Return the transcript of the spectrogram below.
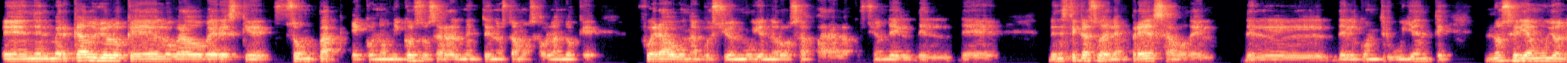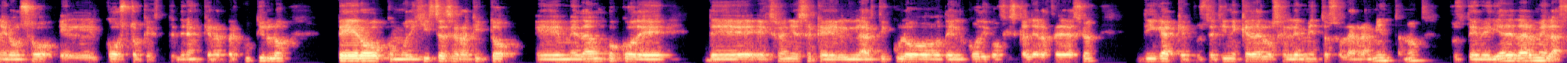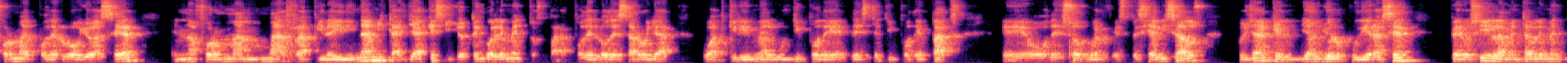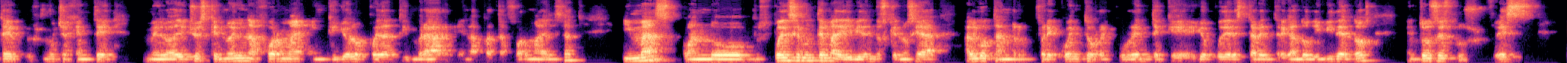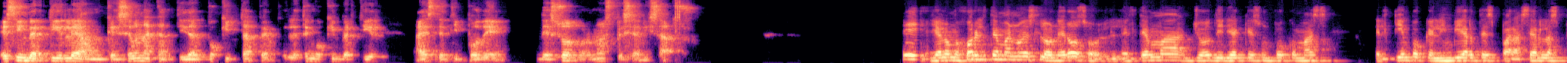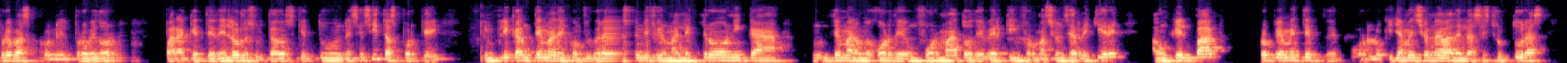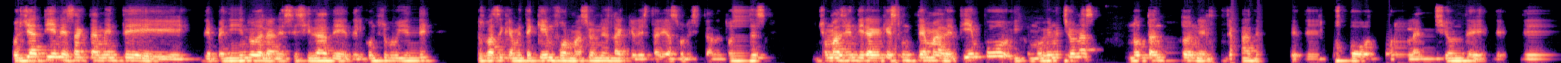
En el mercado yo lo que he logrado ver es que son packs económicos, o sea, realmente no estamos hablando que fuera una cuestión muy onerosa para la cuestión del, del de, en este caso de la empresa o del, del, del contribuyente no sería muy oneroso el costo que tendrían que repercutirlo, pero como dijiste hace ratito, eh, me da un poco de, de extrañeza que el artículo del Código Fiscal de la Federación diga que pues, te tiene que dar los elementos o la herramienta, ¿no? Pues debería de darme la forma de poderlo yo hacer en una forma más rápida y dinámica, ya que si yo tengo elementos para poderlo desarrollar o adquirirme algún tipo de, este tipo de packs eh, o de software especializados, pues ya que ya yo lo pudiera hacer, pero sí, lamentablemente, pues mucha gente me lo ha dicho, es que no hay una forma en que yo lo pueda timbrar en la plataforma del SAT. Y más cuando pues, puede ser un tema de dividendos que no sea algo tan frecuente o recurrente que yo pudiera estar entregando dividendos, entonces pues es, es invertirle, aunque sea una cantidad poquita, pero pues, le tengo que invertir a este tipo de, de software no especializados y a lo mejor el tema no es lo oneroso, el tema yo diría que es un poco más el tiempo que le inviertes para hacer las pruebas con el proveedor, para que te dé los resultados que tú necesitas, porque implica un tema de configuración de firma electrónica, un tema a lo mejor de un formato de ver qué información se requiere, aunque el PAC, propiamente eh, por lo que ya mencionaba de las estructuras, pues ya tiene exactamente, dependiendo de la necesidad del contribuyente, pues básicamente qué información es la que le estaría solicitando. Entonces, yo más bien diría que es un tema de tiempo y como bien mencionas, no tanto en el tema del costo por la emisión de, de,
